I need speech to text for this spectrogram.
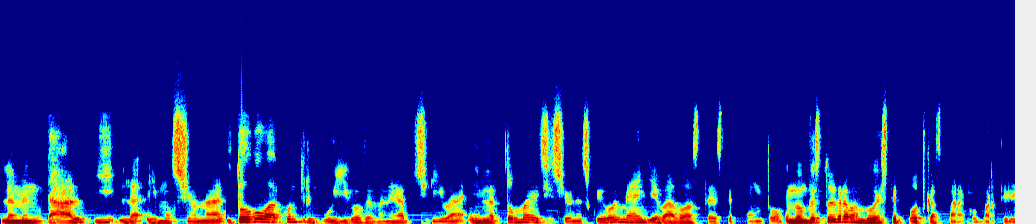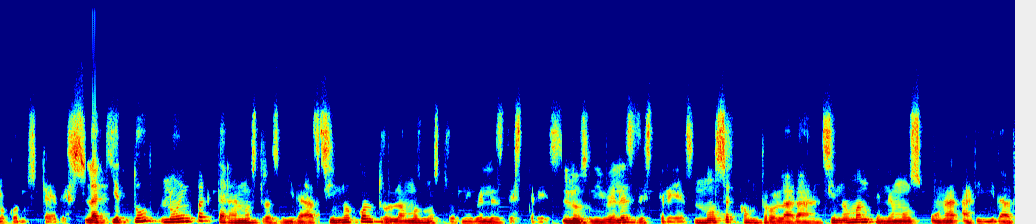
la mental y la emocional. Y todo ha contribuido de manera positiva en la toma de decisiones que hoy me han llevado hasta este punto en donde estoy grabando este podcast para compartirlo con ustedes. La quietud no impactará nuestras vidas si no controlamos nuestros niveles de estrés. Los niveles de estrés no se controlarán si no mantenemos una actividad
